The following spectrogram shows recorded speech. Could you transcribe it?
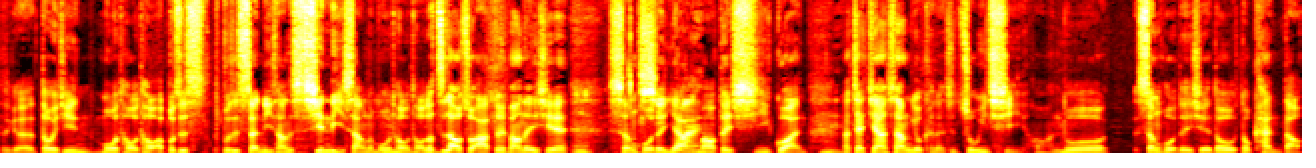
这个都已经摸透透啊，不是不是生理上，是心理上的摸透透，都知道说啊，对方的一些生活的样貌、对习惯，那再加上有可能是住一起，很多。生活的一些都都看到，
